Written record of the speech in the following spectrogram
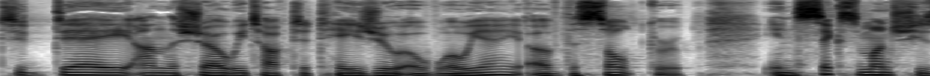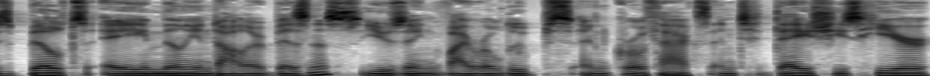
Today on the show, we talked to Teju Owoye of the Salt Group. In six months, she's built a million dollar business using viral loops and growth hacks. And today, she's here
